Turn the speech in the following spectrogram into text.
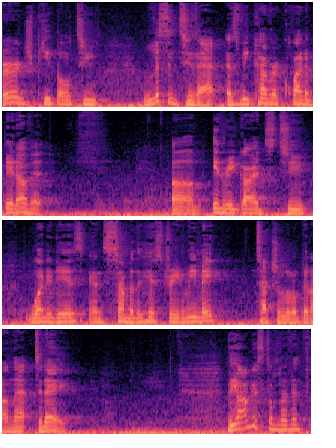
urge people to listen to that as we cover quite a bit of it um, in regards to what it is and some of the history. And we may touch a little bit on that today. The August 11th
